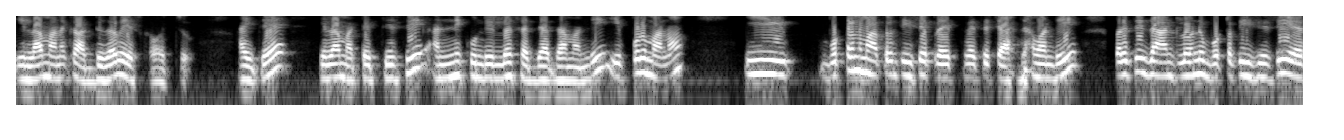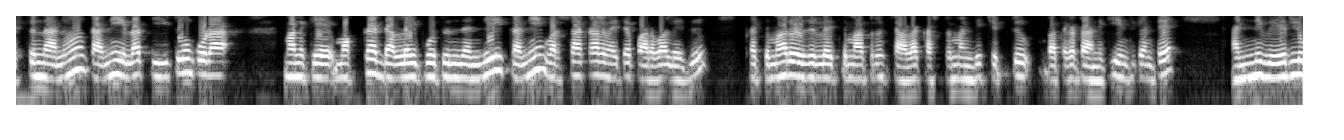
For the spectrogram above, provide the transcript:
ఇలా మనకి అడ్డుగా వేసుకోవచ్చు. అయితే ఇలా మట్టెత్తేసి అన్ని కుండీల్లో సర్దేద్దామండి. ఇప్పుడు మనం ఈ బుట్టను మాత్రం తీసే ప్రయత్నం అయితే చేద్దామండి. ప్రతి దాంట్లోని బుట్ట తీసేసి వేస్తున్నాను. కానీ ఇలా తీయటం కూడా మనకి మొక్క డల్ అయిపోతుందండి. కానీ వర్షాకాలం అయితే పర్వాలేదు. కత్తిమా రోజుల్లో అయితే మాత్రం చాలా కష్టం అండి చెట్టు బతకటానికి. ఎందుకంటే అన్ని వేర్లు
